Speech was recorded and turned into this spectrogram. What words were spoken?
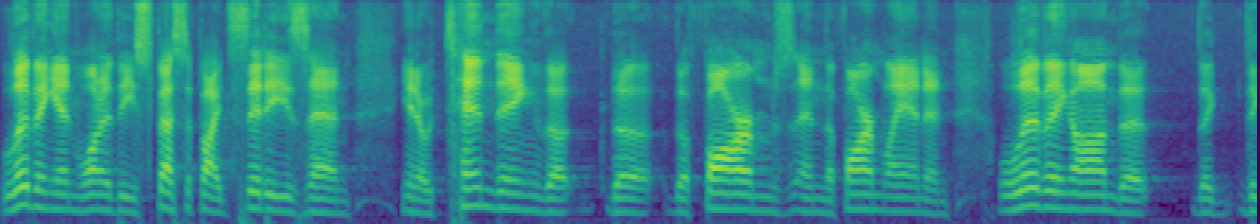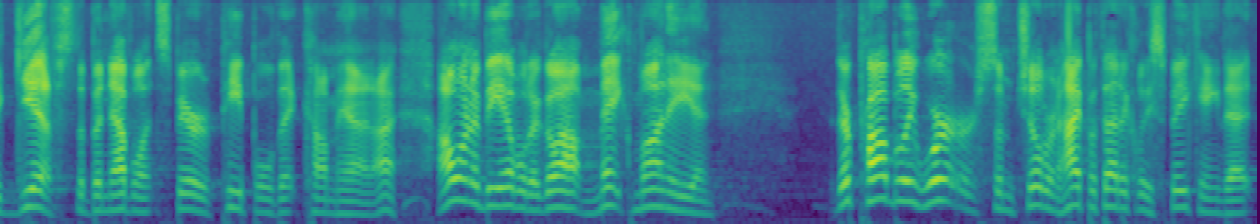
living in one of these specified cities and, you know, tending the, the, the farms and the farmland and living on the, the, the gifts, the benevolent spirit of people that come in. I, I want to be able to go out and make money. And there probably were some children, hypothetically speaking, that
